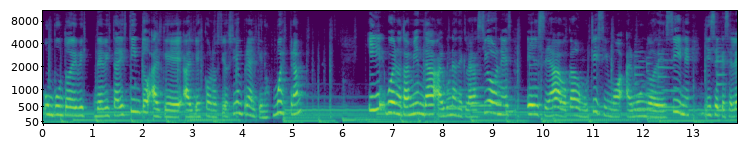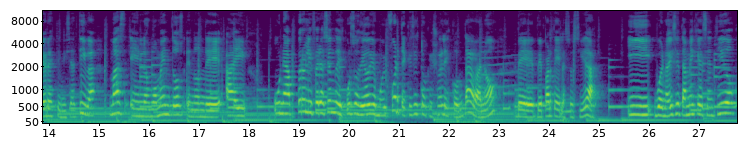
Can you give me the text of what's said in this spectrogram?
un punto de, vista distinto al que, al que es conocido siempre, al que nos muestran. Y bueno, también da algunas declaraciones, él se ha abocado muchísimo al mundo del cine, dice que celebra esta iniciativa, más en los momentos en donde hay una proliferación de discursos de odio muy fuerte, que es esto que yo les contaba, ¿no? De, parte de la sociedad. Y bueno, dice también que el sentido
